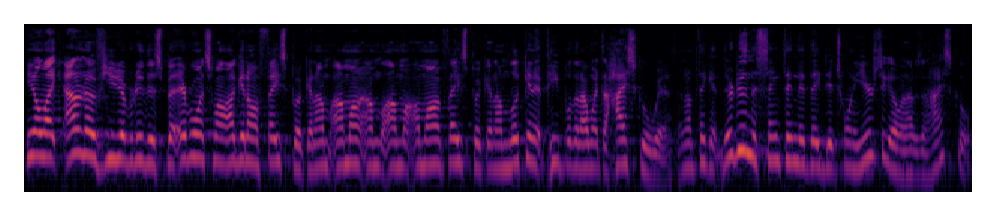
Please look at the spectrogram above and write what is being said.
You know, like, I don't know if you ever do this, but every once in a while I'll get on Facebook and I'm, I'm, on, I'm, I'm, on Facebook and I'm looking at people that I went to high school with. And I'm thinking, they're doing the same thing that they did 20 years ago when I was in high school.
